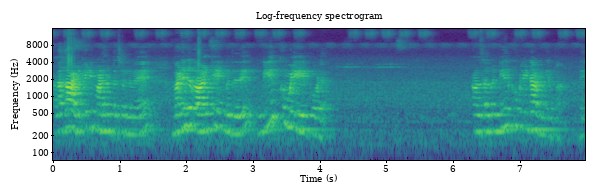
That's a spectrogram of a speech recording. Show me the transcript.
அழகா அடிக்கடி மனதிட்ட சொல்லுவேன். மனித வாழ்க்கை என்பது நீர்க்குமிழியை போல. அவன் சொல்ற நீர்க்குமிழினா அப்படி கேட்பான். டே?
